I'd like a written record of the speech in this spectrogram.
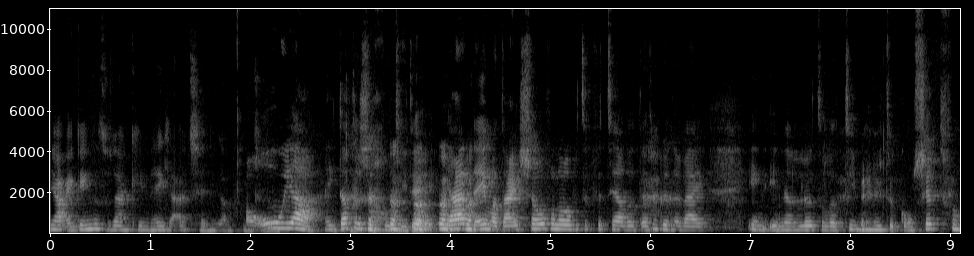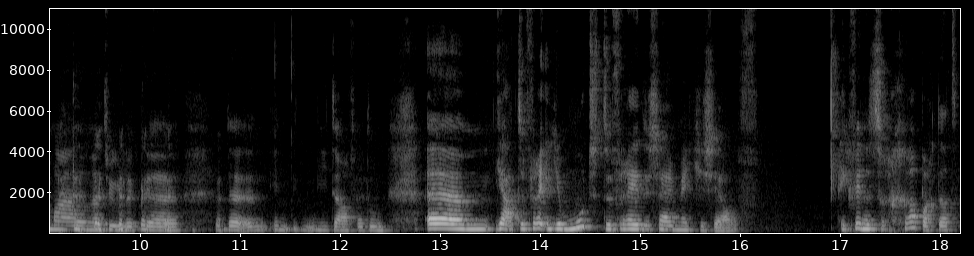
Ja, ik denk dat we daar een keer een hele uitzending over moeten Oh doen. ja, nee, dat is een goed idee. Ja, nee, want daar is zoveel over te vertellen. Dat kunnen wij in, in een luttele 10 minuten concept vermalen natuurlijk eh, de, in- niet aan voldoen. Ehm, ja, tevre- je moet tevreden zijn met jezelf. Ik vind het zo grappig dat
